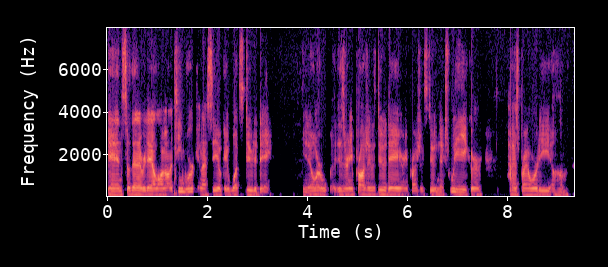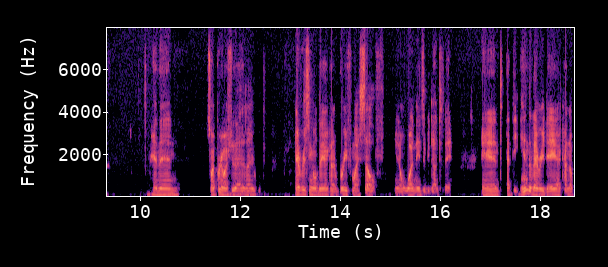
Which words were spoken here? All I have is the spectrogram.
And so then every day I log on to teamwork and I see, okay, what's due today? You know, or is there any project that's due today, or any projects due next week, or highest priority? Um, and then, so I pretty much do that. And I every single day I kind of brief myself, you know, what needs to be done today. And at the end of every day, I kind of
